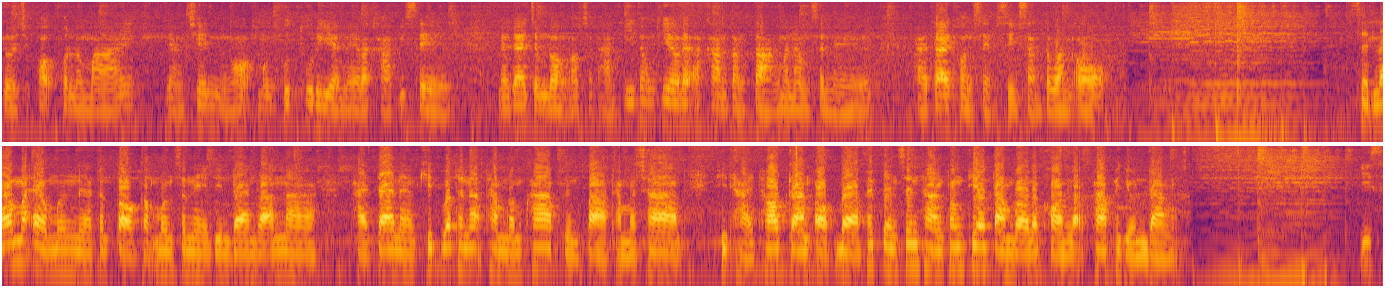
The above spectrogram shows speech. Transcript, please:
โดยเฉพาะผลไม้ อย่างเช่นเงาะมังคุดทุเรียนในราคาพิเศษ และได้จำลองเอาสถานที่ท่องเที่ยวและอาคารต่างๆ มานำเสนอ ภายใต้คอนเซปต์สีสันตะวันออก เสร็จแล้วมาแอวเมืองเหนือกันต่อกับมนเสน่ห์ดินแดนร้านนา ภายใต้แนวคิดวัฒนธรรมล้ำค่าผืนป่าธรรมชาติ ที่ถ่ายทอดการออกแบบให้เป็นเส้นทางท่องเที่ยวตามรอยละครและภาพยนตร์ดัง อีส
